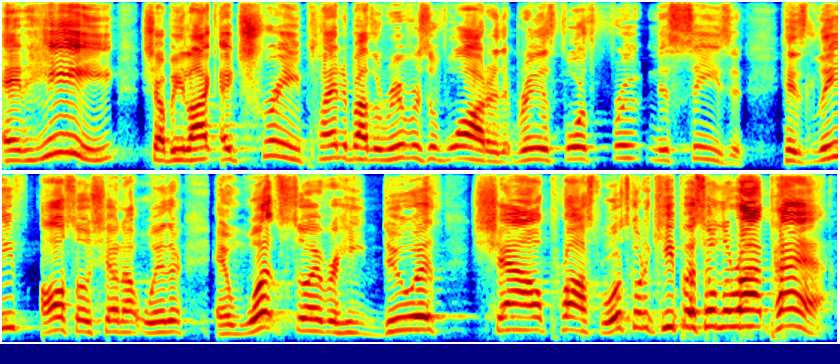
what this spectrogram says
And he shall be like a tree planted by the rivers of water that bringeth forth fruit in his season. His leaf also shall not wither, and whatsoever he doeth shall prosper. What's going to keep us on the right path?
